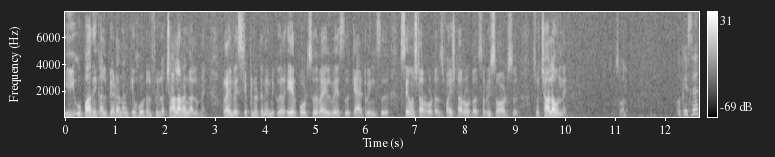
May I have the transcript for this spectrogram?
ఈ ఉపాధి కల్పించడానికి హోటల్ ఫీల్డ్లో చాలా రంగాలు ఉన్నాయి రైల్వేస్ చెప్పినట్టు నేను మీకు airports railways caterings seven star hotels five star hotels resorts so చాలా ఉన్నాయి. సో అలా. Okay sir.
